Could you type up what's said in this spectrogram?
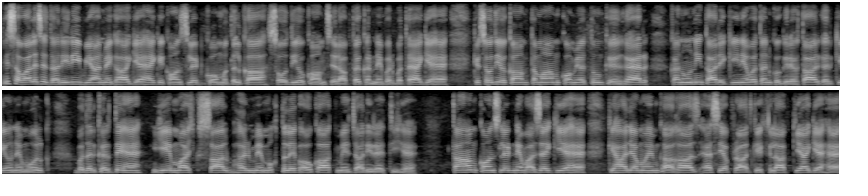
اس حوالے سے تحریری بیان میں کہا گیا ہے کہ کونسلیٹ کو متعلقہ سعودی حکام سے رابطہ کرنے پر بتایا گیا ہے کہ سعودی حکام تمام قومیتوں کے غیر قانونی تارکین وطن کو گرفتار کر کے انہیں ملک بدر کرتے ہیں۔ یہ مشق سال بھر میں مختلف اوقات میں جاری رہتی ہے۔ تاہم کونسلیٹ نے واضح کیا ہے کہ حالیہ مہم کا آغاز ایسے افراد کے خلاف کیا گیا ہے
